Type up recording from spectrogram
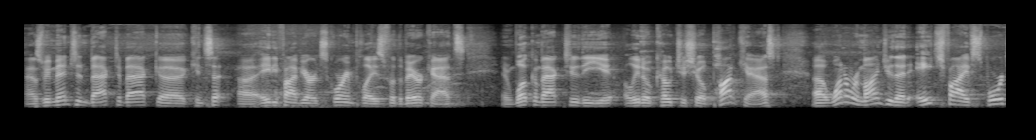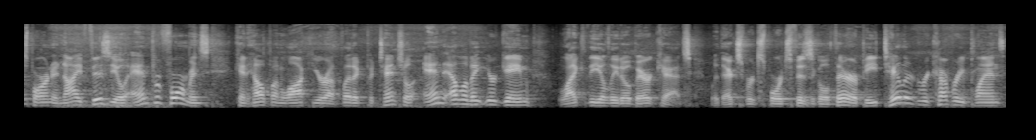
As we mentioned, back-to-back 85-yard uh, scoring plays for the Bearcats. And welcome back to the Aledo Coaches Show podcast. Uh, Want to remind you that H5 Sports Barn and Nye Physio and Performance can help unlock your athletic potential and elevate your game like the Aledo Bearcats. With expert sports physical therapy, tailored recovery plans,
